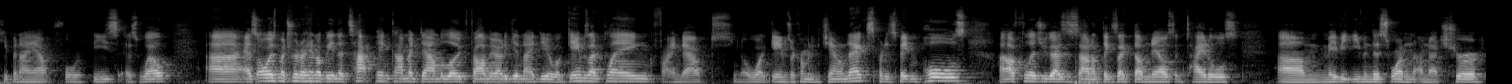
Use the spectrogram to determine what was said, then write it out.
keep an eye out for these as well. Uh, as always, my Twitter handle will be in the top pin comment down below. You can follow me out to get an idea what games I'm playing, find out you know what games are coming to the channel next, participate in polls. I often let you guys decide on things like thumbnails and titles. Um, maybe even this one, I'm not sure.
